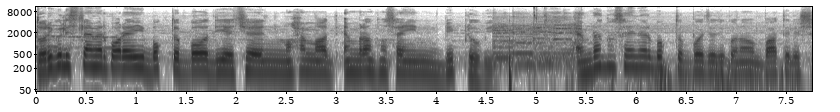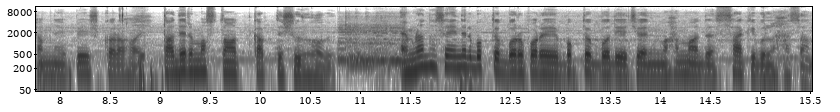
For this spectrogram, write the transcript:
তরিকুল ইসলামের পরেই বক্তব্য দিয়েছেন মোহাম্মদ ইমরান হোসাইন বিপ্লবী। ইমরান হোসাইনের বক্তব্য যদি কোনো বাতিলের সামনে পেশ করা হয়, তাদের মস্তদ কাঁপতে শুরু হবে। ইমরান হোসেনের বক্তব্যর পরে বক্তব্য দিয়েছেন মোহাম্মদ সাকিবুল হাসান।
